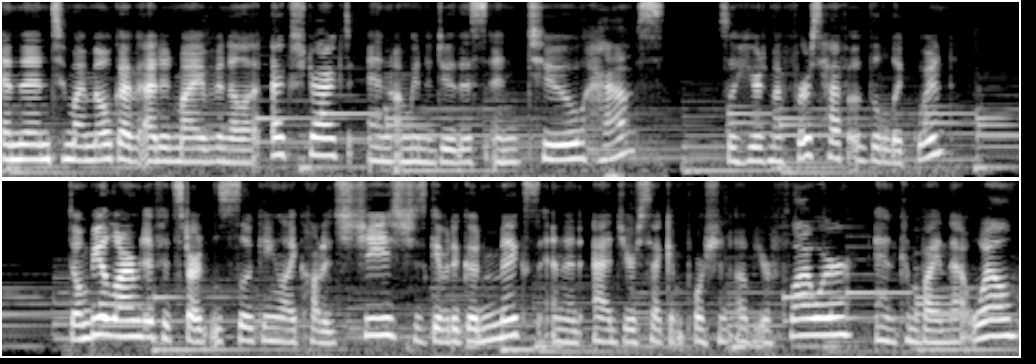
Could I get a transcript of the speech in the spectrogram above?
And then to my milk, I've added my vanilla extract, and I'm gonna do this in two halves. So here's my first half of the liquid. Don't be alarmed if it starts looking like cottage cheese, just give it a good mix and then add your second portion of your flour and combine that well.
